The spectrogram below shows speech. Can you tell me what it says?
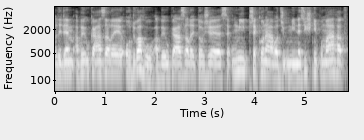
lidem, aby ukázali odvahu, aby ukázali to, že se umí překonávat, že umí nezištně pomáhat.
